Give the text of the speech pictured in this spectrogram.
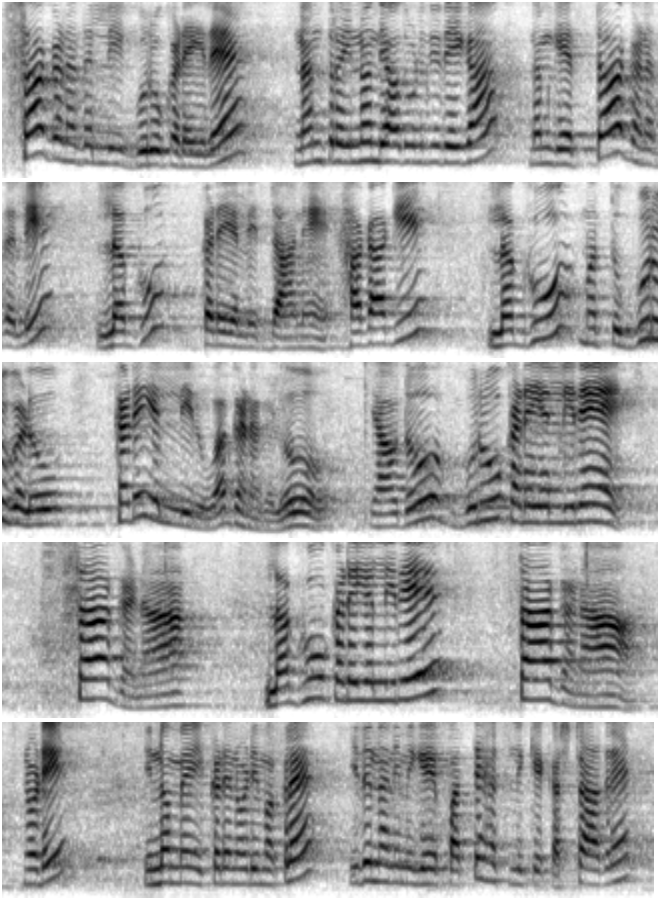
ಸ ಗಣದಲ್ಲಿ ಗುರು ಕಡೆ ಇದೆ. ನಂತರ ಇನ್ನೊಂದು ಯಾವುದು ಉಳಿದಿದೆ ಈಗ? ನಮಗೆ ತ ಗಣದಲ್ಲಿ ಲಘು ಕಡೆಯಲ್ಲಿದ್ದಾನೆ. ಹಾಗಾಗಿ ಲಘು ಮತ್ತು ಗುರುಗಳು ಕಡೆಯಲ್ಲಿರುವ ಗಣಗಳು. ಯಾವುದು? ಗುರು ಕಡೆಯಲ್ಲಿರೆ. ಸ ಗಣ ಲಘು ಕಡೆಯಲ್ಲಿರೆ ತ ಗಣ. ನೋಡಿ, ಇನ್ನೊಮ್ಮೆ ಈ ಕಡೆ ನೋಡಿ ಮಕ್ಕಳೇ, ಇದನ್ನು ನಿಮಗೆ ಪತ್ತೆ ಹಚ್ಚಲಿಕ್ಕೆ ಕಷ್ಟ ಆದರೆ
